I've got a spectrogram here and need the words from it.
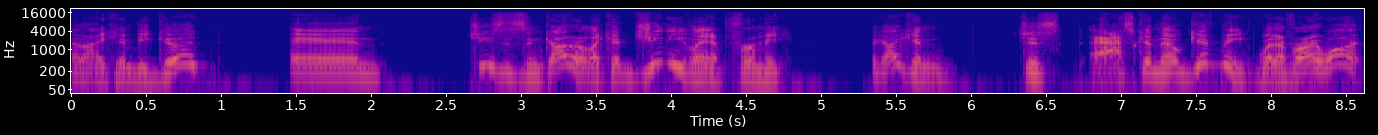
and I can be good and Jesus and God are like a genie lamp for me. Like I can just ask and they'll give me whatever I want.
